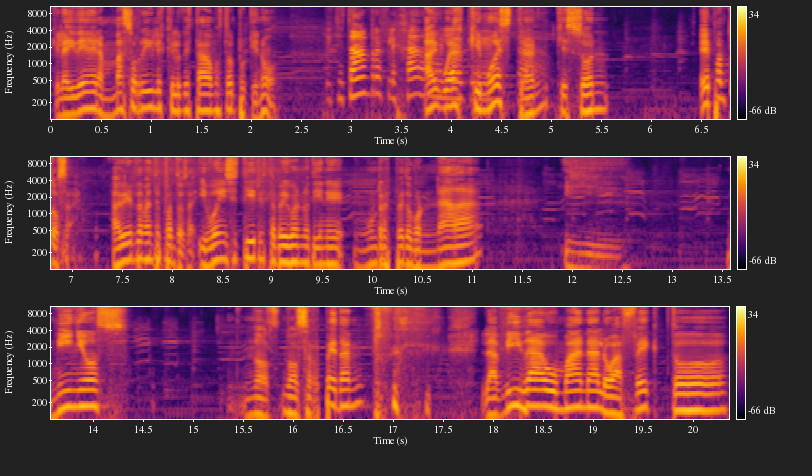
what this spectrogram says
que las ideas eran más horribles que lo que estaban mostrando, porque no. Es que estaban reflejadas. Hay weas que muestran está. que son espantosas, abiertamente espantosas. Y voy a insistir, esta película no tiene ningún respeto por nada. Y niños no, no se respetan. la vida humana, los afectos,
